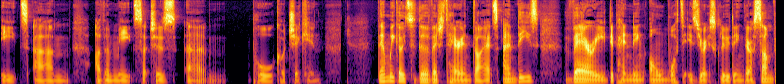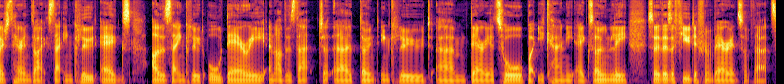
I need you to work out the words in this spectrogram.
eat um, other meats such as um, pork or chicken. Then we go to the vegetarian diets, and these vary depending on what it is you're excluding. There are some vegetarian diets that include eggs, others that include all dairy, and others that uh, don't include um, dairy at all, but you can eat eggs only. So there's a few different variants of that.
